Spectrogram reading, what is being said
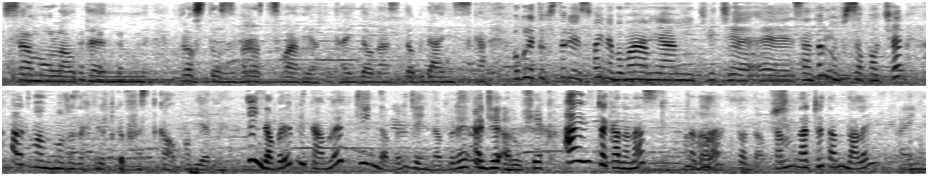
samolotem prosto z Wrocławia tutaj do nas, do Gdańska. W ogóle to historia jest fajna, bo mama miała mieć, wiecie, e, sanatorium w Sopocie, ale to wam może za chwileczkę wszystko opowiemy. Dzień dobry, witamy. Dzień dobry, dzień dobry. A gdzie Arusiek? A i czeka na nas na dole. To dobrze. Tam, znaczy tam dalej. Fajnie.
